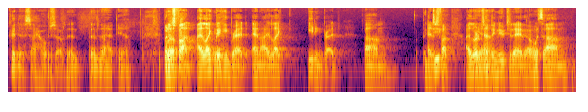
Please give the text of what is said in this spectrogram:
Goodness, I hope so. than, than that? Yeah. But it's fun. I like baking bread, and I like eating bread. Um, and Do- it's fun. I learned yeah. something new today, though. What's that? Mm. Um,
